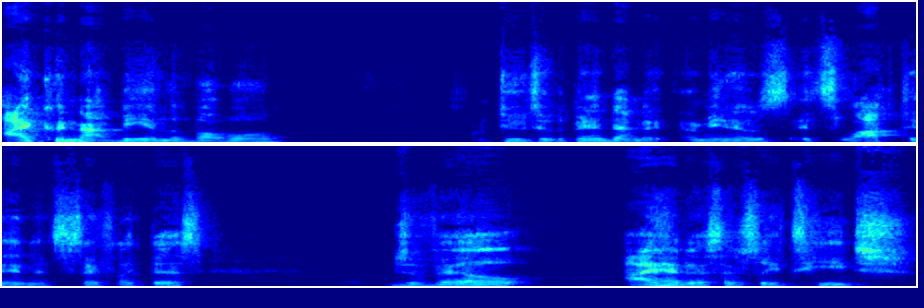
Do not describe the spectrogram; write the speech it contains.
I could not be in the bubble due to the pandemic. I mean, it was it's locked in, it's safe like this. JaVale, I had to essentially teach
